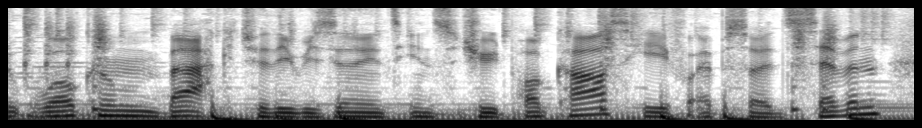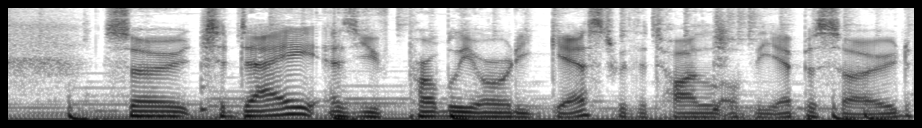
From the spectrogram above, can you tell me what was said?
and welcome back to the Resilience Institute podcast here for episode 7. So, today, as you've probably already guessed with the title of the episode,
